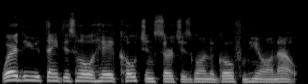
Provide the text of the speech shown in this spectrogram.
Where do you think this whole head coaching search is going to go from here on out?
